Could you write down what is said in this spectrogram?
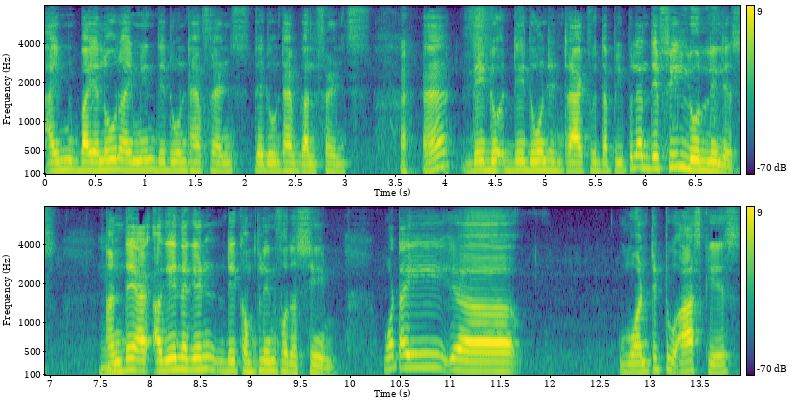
I mean by alone I mean they don't have friends. They don't have girlfriends. eh? They do, they don't interact with the people and they feel loneliness. And they again again they complain for the same. What I uh, wanted to ask is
